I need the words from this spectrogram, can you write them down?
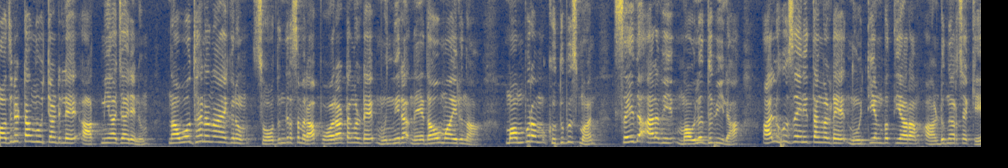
പതിനെട്ടാം നൂറ്റാണ്ടിലെ ആത്മീയാചാര്യനും നവോത്ഥാന നായകനും സ്വാതന്ത്ര്യസമര പോരാട്ടങ്ങളുടെ മുൻനിര നേതാവുമായിരുന്ന മമ്പുറം ഖുദുബുസ്മാൻ സെയ്ദ് അലവി മൗലധുവീല അൽ ഹുസൈനി തങ്ങളുടെ നൂറ്റി എൺപത്തിയാറാം ആണ്ടുനേർച്ചയ്ക്ക്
